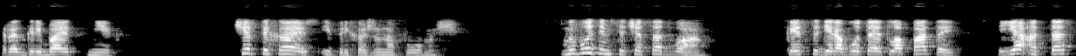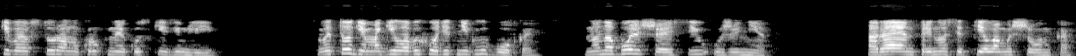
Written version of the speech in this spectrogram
разгребает снег. Чертыхаюсь и прихожу на помощь. Мы возимся часа два. Кэссиди работает лопатой, и я оттаскиваю в сторону крупные куски земли. В итоге могила выходит неглубокой, но на большее сил уже нет. А Райан приносит тело мышонка,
